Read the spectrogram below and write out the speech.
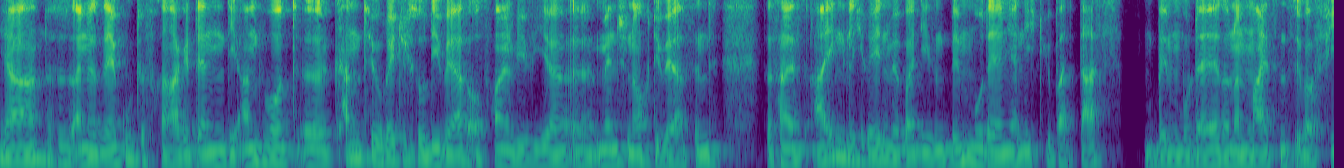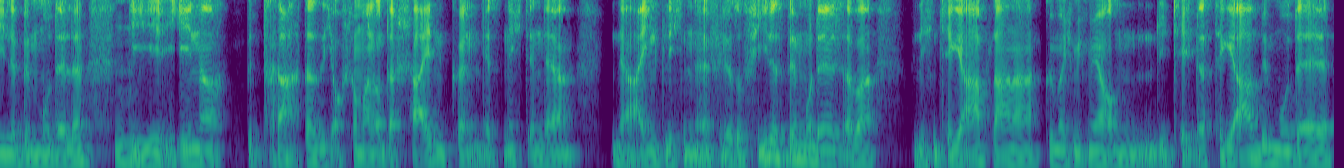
Ja, das ist eine sehr gute Frage, denn die Antwort äh, kann theoretisch so divers ausfallen, wie wir äh, Menschen auch divers sind. Das heißt, eigentlich reden wir bei diesen BIM-Modellen ja nicht über das BIM-Modell, sondern meistens über viele BIM-Modelle, mhm. die je nach Betrachter sich auch schon mal unterscheiden können. Jetzt nicht in der, in der eigentlichen äh, Philosophie des BIM-Modells, aber bin ich ein TGA-Planer, kümmere ich mich mehr um die, das TGA-BIM-Modell.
